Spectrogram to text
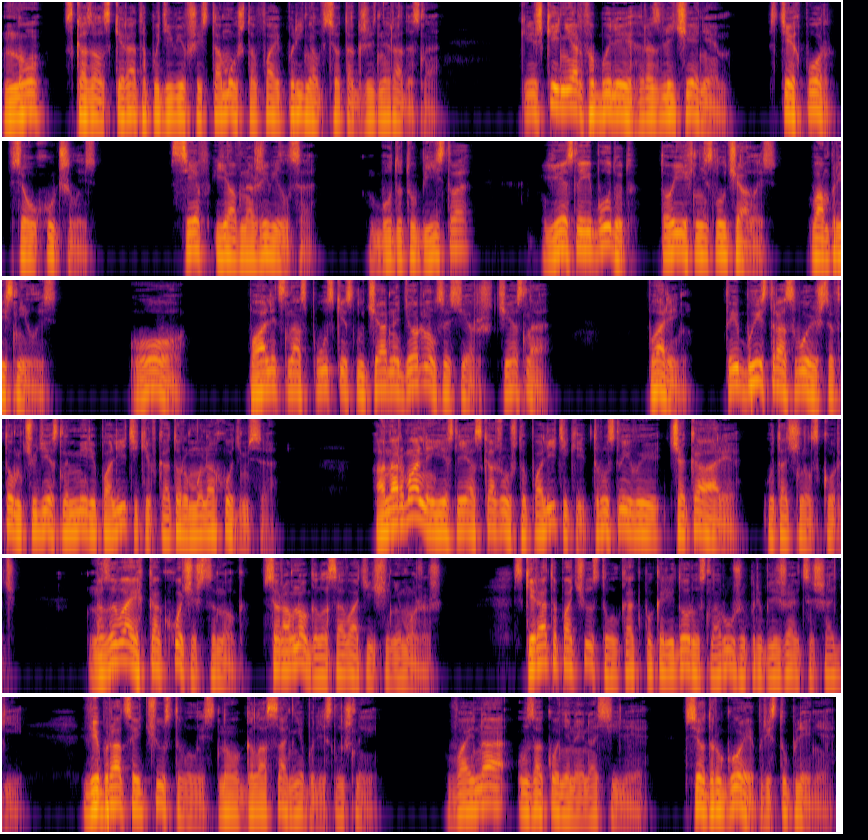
Ну, сказал Скирата, подивившись тому, что Фай принял все так жизнерадостно. Кишки нерфа были развлечением. С тех пор все ухудшилось. Сев явно оживился. Будут убийства? Если и будут, то их не случалось. Вам приснилось. О, палец на спуске случайно дернулся, Серж, честно. Парень, ты быстро освоишься в том чудесном мире политики, в котором мы находимся. «А нормально, если я скажу, что политики – трусливые чакаари», – уточнил Скорч. «Называй их как хочешь, сынок, все равно голосовать еще не можешь». Скирата почувствовал, как по коридору снаружи приближаются шаги. Вибрация чувствовалась, но голоса не были слышны. Война – узаконенное насилие. Все другое – преступление.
